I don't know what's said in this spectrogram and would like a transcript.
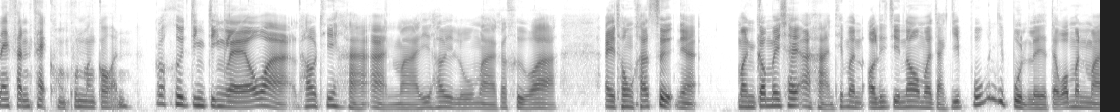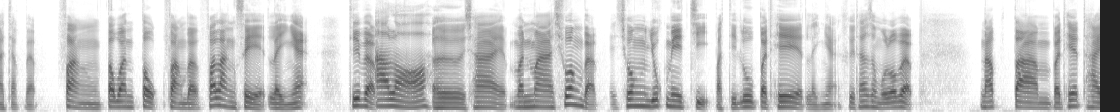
น fun fact ของคุณมังกร ก็คือจริง ๆ แล้วอะเท่าที่หาอ่านมาที่เท่าที่รู้มาก็คือว่า ไอ้ทงคัตสึเนี่ย มันก็ไม่ใช่อาหารที่มัน original มาจากญี่ปุ่นญี่ปุ่นเลย แต่ว่ามันมาจากแบบฝั่งตะวันตกฝั่งแบบฝรั่งเศสอะไรเงี้ยที่แบบเอาเหรอ เออใช่ มันมาช่วงแบบช่วงยุคเมจิปฏิรูปประเทศอะไรเงี้ย คือถ้าสมมุติว่าแบบนับตามประเทศไทย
